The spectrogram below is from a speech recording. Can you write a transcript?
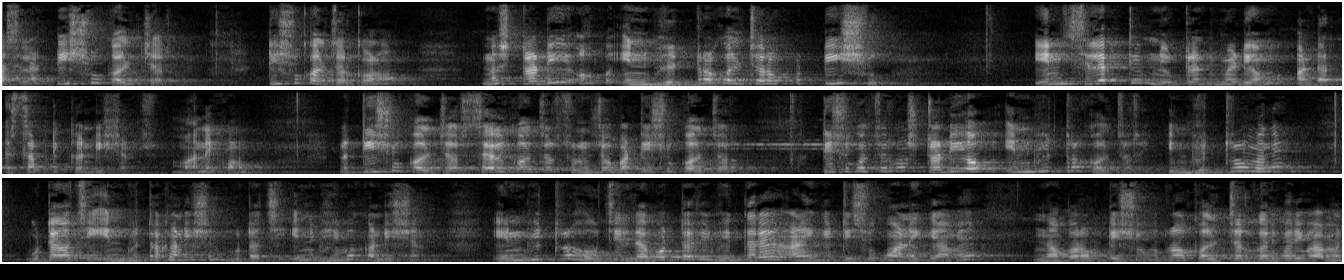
आसला टीस्यू कलचर टीस्यू कलचर कौन ना study of in vitro culture of tissue in selective nutrient medium under aseptic condition माने कौन ना टीस्यू कलचर सेल कलचर शुणु टीस्यू कलचर टीस्यू कलचर कौन study of in vitro culture in vitro मैंने ଗୋଟେ ଅଛି ଇନଭିଟ୍ର କଣ୍ଡିସନ୍ ଗୋଟେ ଅଛି ଇନଭିଭୋ କଣ୍ଡିସନ୍ ଇନଭିଟ୍ର ହେଉଛି ଲାବୋରେଟୋରୀ ଭିତରେ ଆଣିକି ଟିସୁକୁ ଆଣିକି ଆମେ ନମ୍ବର ଟିସୁର କଲଚର କରିପାରିବା ଆମେ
